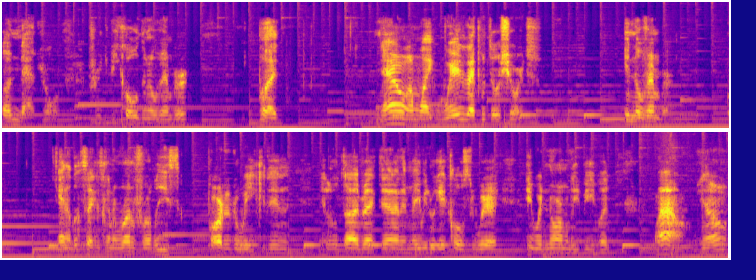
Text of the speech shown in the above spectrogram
unnatural for it to be cold in November. But now I'm like, where did I put those shorts? In November. And it looks like it's going to run for at least part of the week, and then it'll die back down, and maybe it'll get close to where it would normally be. But wow, you know,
